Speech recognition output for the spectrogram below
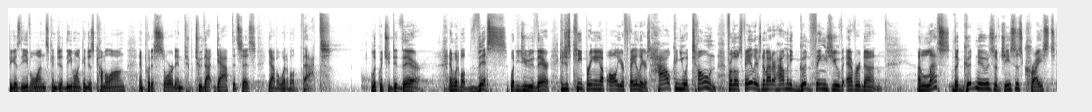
Because the evil, ones can just, the evil one can just come along and put his sword into that gap that says, Yeah, but what about that? Look what you did there. And what about this? What did you do there? You can just keep bringing up all your failures. How can you atone for those failures no matter how many good things you've ever done? Unless the good news of Jesus Christ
